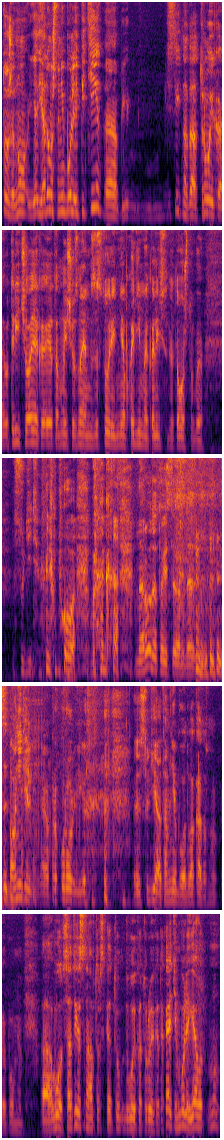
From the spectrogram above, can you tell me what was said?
тоже, ну, я, думаю, что не более пяти. э, Действительно, да, тройка, три человека, это мы еще знаем из истории необходимое количество для того, чтобы судить любого врага народа, то есть э, э, исполнитель, э, прокурор и судья, там не было адвокатов, я помню. А, Вот, соответственно, авторская двойка, тройка такая. Тем более, я вот, ну,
